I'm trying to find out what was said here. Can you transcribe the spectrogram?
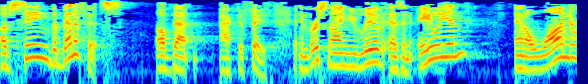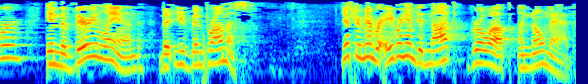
of seeing the benefits of that act of faith. In verse 9, you live as an alien and a wanderer in the very land that you've been promised. You have to remember, Abraham did not grow up a nomad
